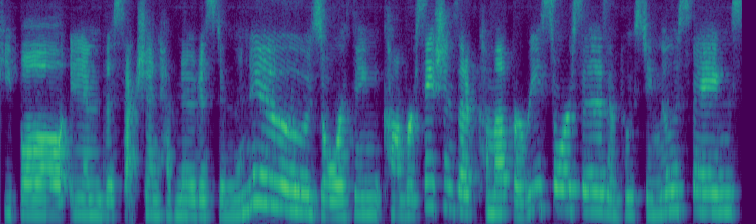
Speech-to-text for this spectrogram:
people in the section have noticed in the news or think conversations that have come up or resources and posting those things.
